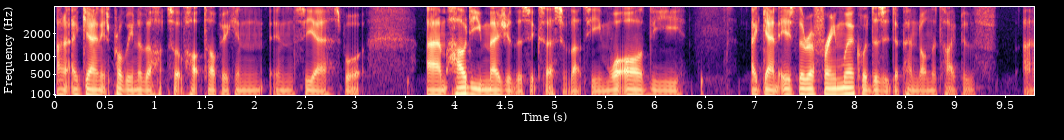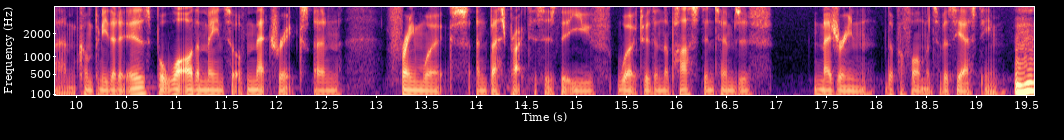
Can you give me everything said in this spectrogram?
Again, it's probably another hot- sort of hot topic in in CS, but um, how do you measure the success of that team? What are the again? Is there a framework, or does it depend on the type of um, company that it is? But what are the main sort of metrics and frameworks and best practices that you've worked with in the past in terms of measuring the performance of a CS team? Mm-hmm.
